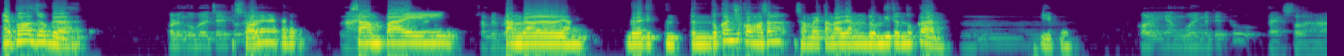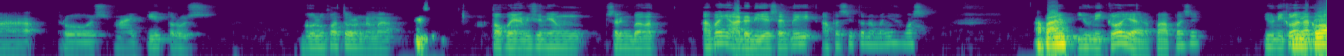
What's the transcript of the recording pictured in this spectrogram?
Apple juga Kalau yang gue baca itu kata- naik sampai sampai berapa? tanggal yang nggak ditentukan sih kalau nggak salah sampai tanggal yang belum ditentukan Hmm. gitu. Kalau yang gue inget itu Tesla, terus Nike, terus gue lupa tuh nama toko yang di sini yang sering banget apa yang ada di SMB apa sih itu namanya was Apaan? Uniqlo ya apa apa sih Uniqlo, kan Uniqlo.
